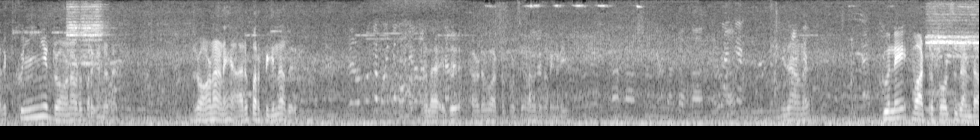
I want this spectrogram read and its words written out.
ഒരു കുഞ്ഞ് ഡ്രോൺ അവിടെ പറക്കണ്ട കേട്ടോ ഡ്രോണാണ് ആരും പറപ്പിക്കുന്ന അത്? അല്ല ഇത് അവിടെ വാട്ടർഫോൾസ് കാണാൻ പറ്റും ഇതാണ് കുനെ വാട്ടർഫോൾസ് ഇതുണ്ടോ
